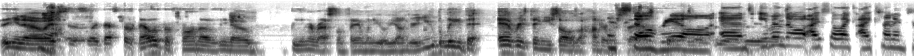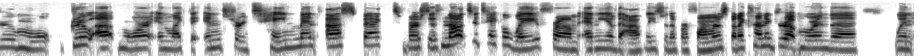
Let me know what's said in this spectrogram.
You know, yeah. it's just like that's that was the fun of you know being a wrestling fan when you were younger, you believe that everything you saw was 100%. It's so real. And even though I feel like I kind of grew more, grew up more in like the entertainment aspect versus not to take away from any of the athletes or the performers, but I kind of grew up more in the when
